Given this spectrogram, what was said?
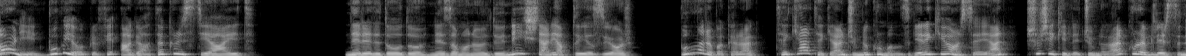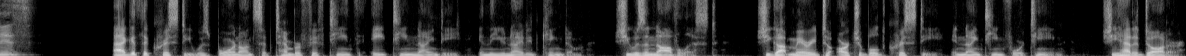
Örneğin bu biyografi Agatha Christie'ye ait. Nerede doğdu, ne zaman öldüğü, ne işler yaptığı yazıyor. Bunlara bakarak teker teker cümle kurmanız gerekiyorsa eğer şu şekilde cümleler kurabilirsiniz. Agatha Christie was born on September 15, 1890, in the United Kingdom. She was a novelist. She got married to Archibald Christie in 1914. She had a daughter.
